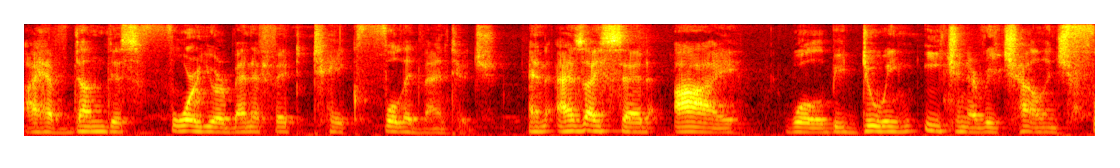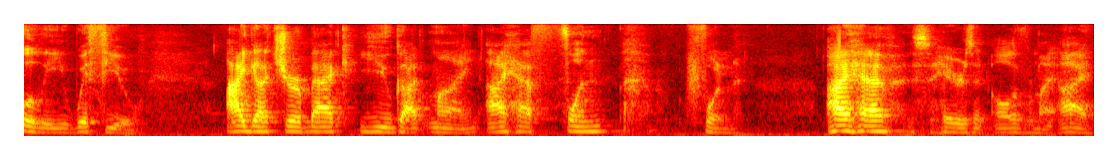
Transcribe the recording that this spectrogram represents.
I have done this for your benefit. Take full advantage. And as I said, I will be doing each and every challenge fully with you. I got your back, you got mine. I have fun, fun. I have, hairs and all over my eye.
